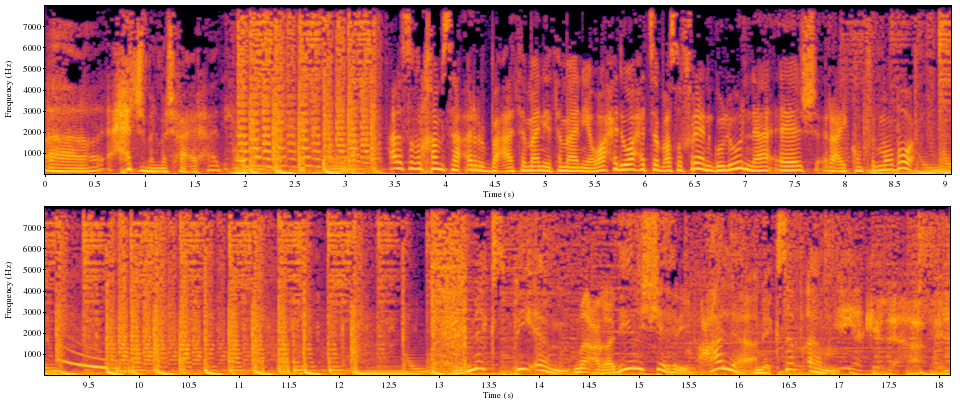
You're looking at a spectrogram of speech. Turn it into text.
آه حجم المشاعر هذه. على صفر خمسة أربعة ثمانية, ثمانية واحد, واحد سبعة صفرين. قولوا لنا إيش رأيكم في الموضوع؟ Mix PM مع غدير الشهري على Mix FM. هي كلها في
